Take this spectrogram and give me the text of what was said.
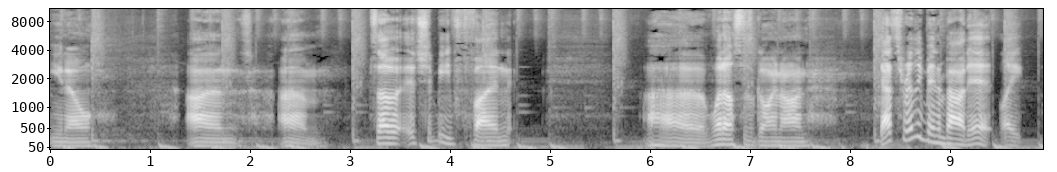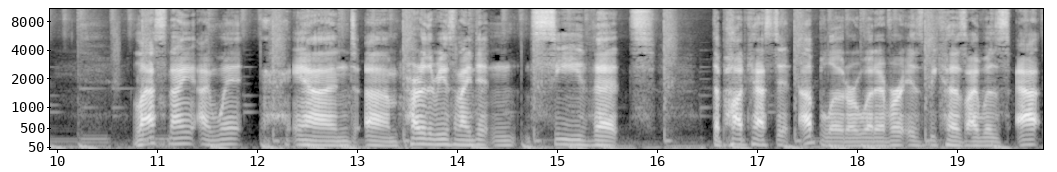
you know. Um, um, so it should be fun. Uh, what else is going on? That's really been about it. Like last night, I went and um, part of the reason I didn't see that the podcast didn't upload or whatever is because I was at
